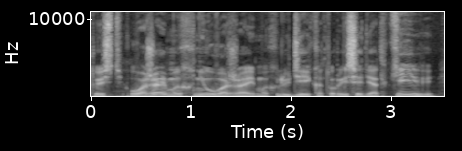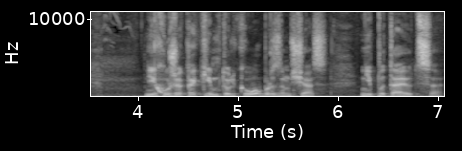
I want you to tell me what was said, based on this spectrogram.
То есть уважаемых, неуважаемых людей, которые сидят в Киеве, их уже каким только образом сейчас не пытаются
